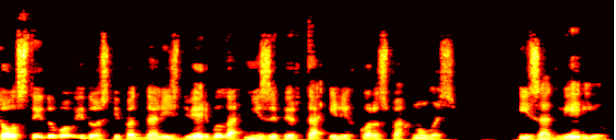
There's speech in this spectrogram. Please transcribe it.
Толстые дубовые доски поддались, дверь была не заперта и легко распахнулась. И за дверью,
